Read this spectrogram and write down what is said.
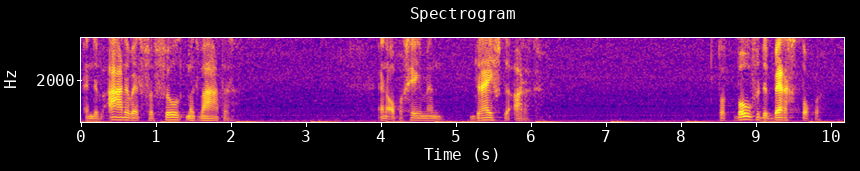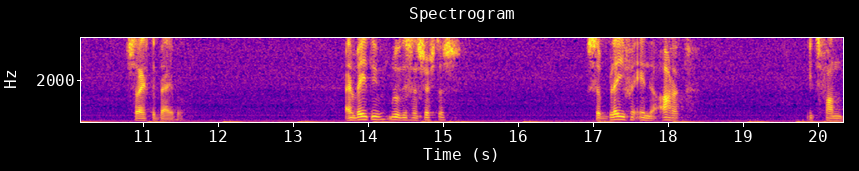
En de aarde werd vervuld met water. En op een gegeven moment drijft de ark. tot boven de bergtoppen, schrijft de Bijbel. En weet u, broeders en zusters, ze bleven in de ark iets van,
